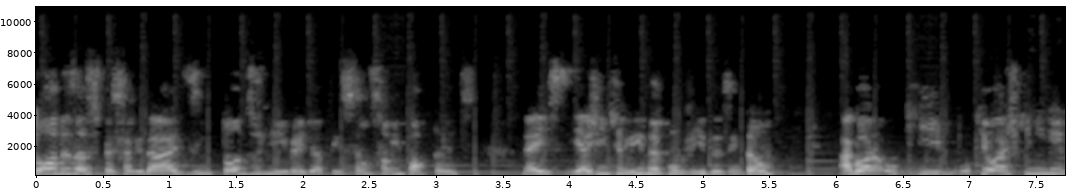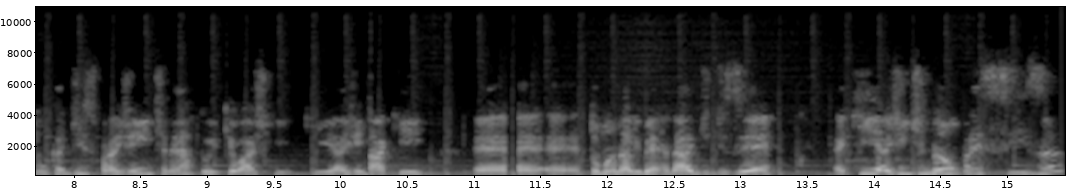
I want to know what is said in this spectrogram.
todas as especialidades em todos os níveis de atenção são importantes. Né? E, e a gente lida com vidas. Então, Agora, o que, o que eu acho que ninguém nunca disse pra gente, né, Arthur, e que eu acho que, que a gente tá aqui é, é, é, tomando a liberdade de dizer, é que a gente não precisa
